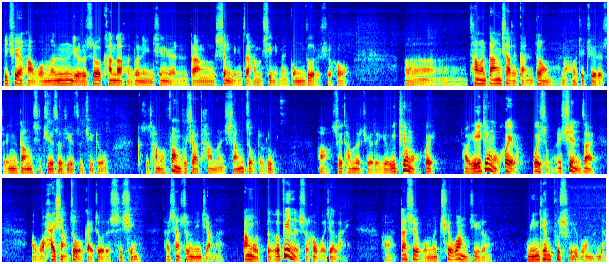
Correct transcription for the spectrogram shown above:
的确哈，我们有的时候看到很多年轻人，当圣灵在他们心里面工作的时候，呃，他们当下的感动，然后就觉得说应当去接受耶稣基督，可是他们放不下他们想走的路，啊，所以他们都觉得有一天我会。啊，有一天我会了。为什么？因为现在，我还想做我该做的事情。他像圣经讲的，当我得变的时候，我就来。啊，但是我们却忘记了，明天不属于我们的。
